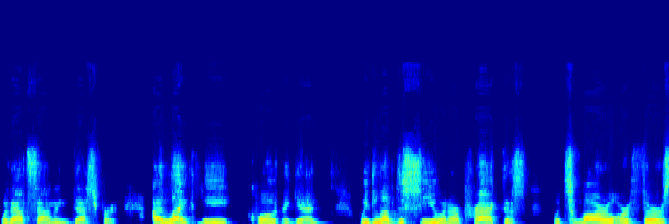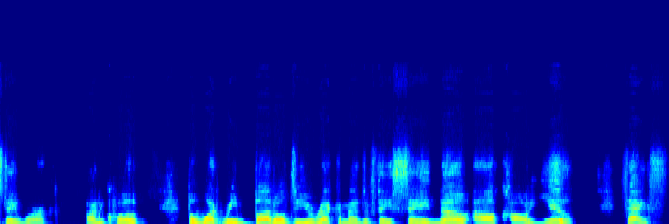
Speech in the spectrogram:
without sounding desperate? I like the quote again, we'd love to see you in our practice with tomorrow or Thursday work unquote. But what rebuttal do you recommend if they say, no, I'll call you? Thanks.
